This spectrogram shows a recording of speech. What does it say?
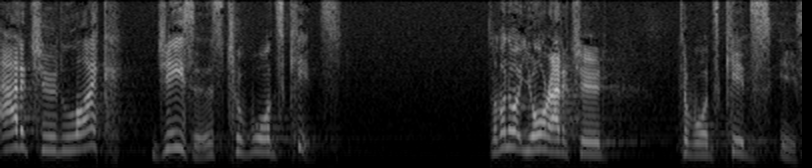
attitude like Jesus towards kids. I wonder what your attitude towards kids is.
